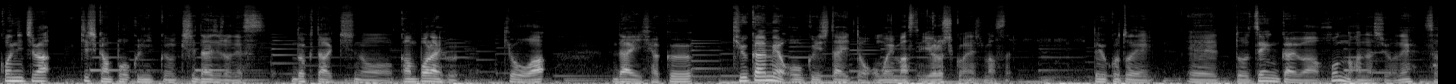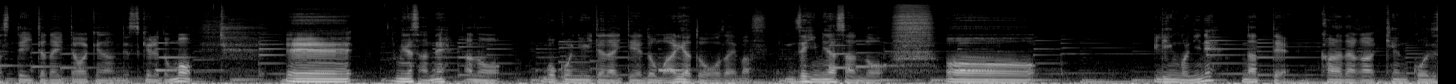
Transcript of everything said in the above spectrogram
こんにちは。岸漢方クリニックの岸大二郎です。ドクター岸の漢方ライフ。今日は第109回目をお送りしたいと思います。よろしくお願いします。ということでえー、っと前回は本の話をねさせていただいたわけなんですけれどもえー、皆さんねあのご購入いただいてどうもありがとうございます。是非皆さんのリンゴにねなって体が健康で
